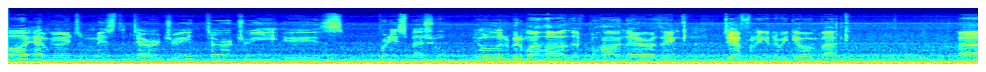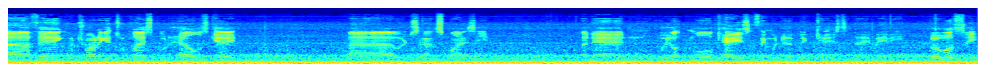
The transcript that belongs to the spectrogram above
I am going to miss the territory. The Territory is pretty special. Got a little bit of my heart left behind there, I think. Definitely going to be going back. Uh, I think we're trying to get to a place called Hell's Gate, uh, which sounds spicy. And then we got more K's. I think we're doing a big K's today, maybe. But we'll see.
